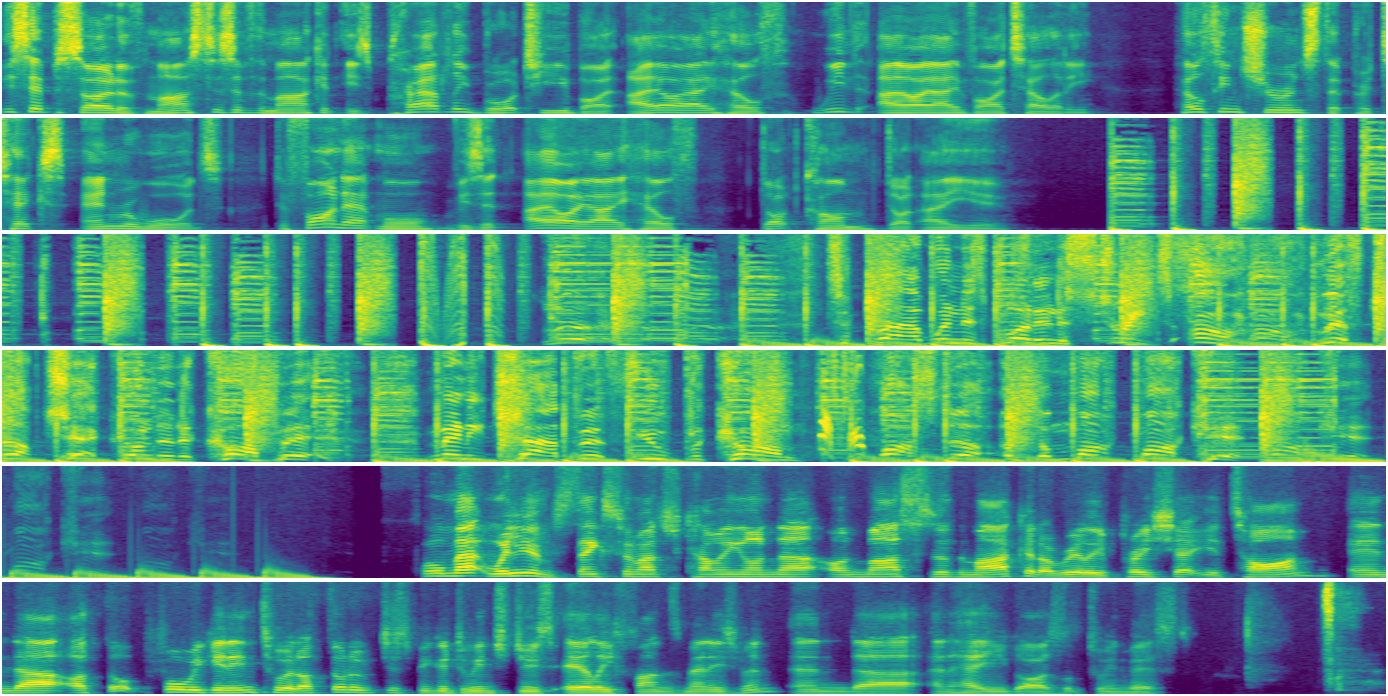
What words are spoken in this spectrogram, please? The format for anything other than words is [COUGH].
This episode of Masters of the Market is proudly brought to you by AIA Health with AIA Vitality, health insurance that protects and rewards. To find out more, visit aiahealth.com.au. To buy when there's blood in the streets. Uh, lift up, check under the carpet. Many try, but few become master of the mark market. market, market, market. Well, Matt Williams, thanks so much for coming on uh, on Masters of the Market. I really appreciate your time. And uh, I thought before we get into it, I thought it would just be good to introduce Airlie Funds Management and uh, and how you guys look to invest.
